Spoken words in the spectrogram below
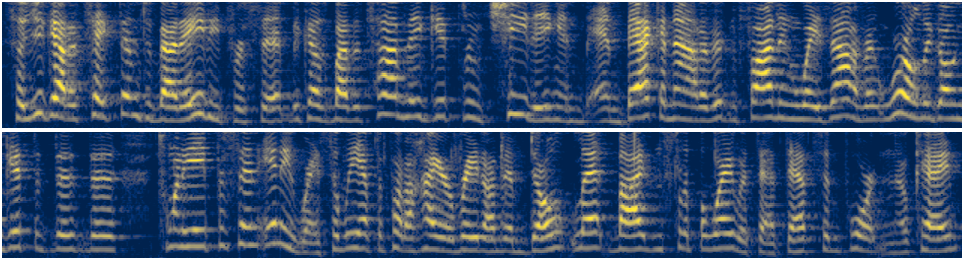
So you got to take them to about 80% because by the time they get through cheating and, and backing out of it and finding ways out of it, we're only going to get the, the, the 28% anyway. So we have to put a higher rate on them. Don't let Biden slip away with that. That's important, okay?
